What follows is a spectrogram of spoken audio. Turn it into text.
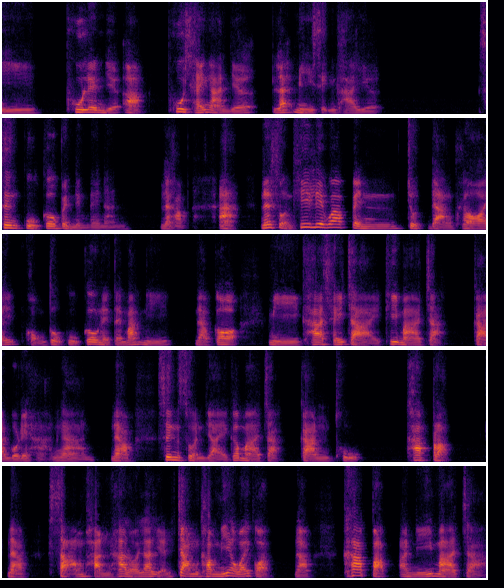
มีผู้เล่นเยอะอะผู้ใช้งานเยอะและมีสินค้าเยอะ ซึ่ง Google เป็นหนึ่งในนั้นนะครับอะ ในส่วนที่เรียกว่าเป็นจุดด่างพร้อยของตัว Google ในไตรมาสนี้นะครับก็มีค่าใช้จ่ายที่มาจากการบริหารงานนะครับ ซึ่งส่วนใหญ่ก็มาจากการถูกค่าปรับนะครับ3,500 ล้านเหรียญจำคำนี้เอาไว้ก่อนนะครับ ค่าปรับอันนี้มาจาก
